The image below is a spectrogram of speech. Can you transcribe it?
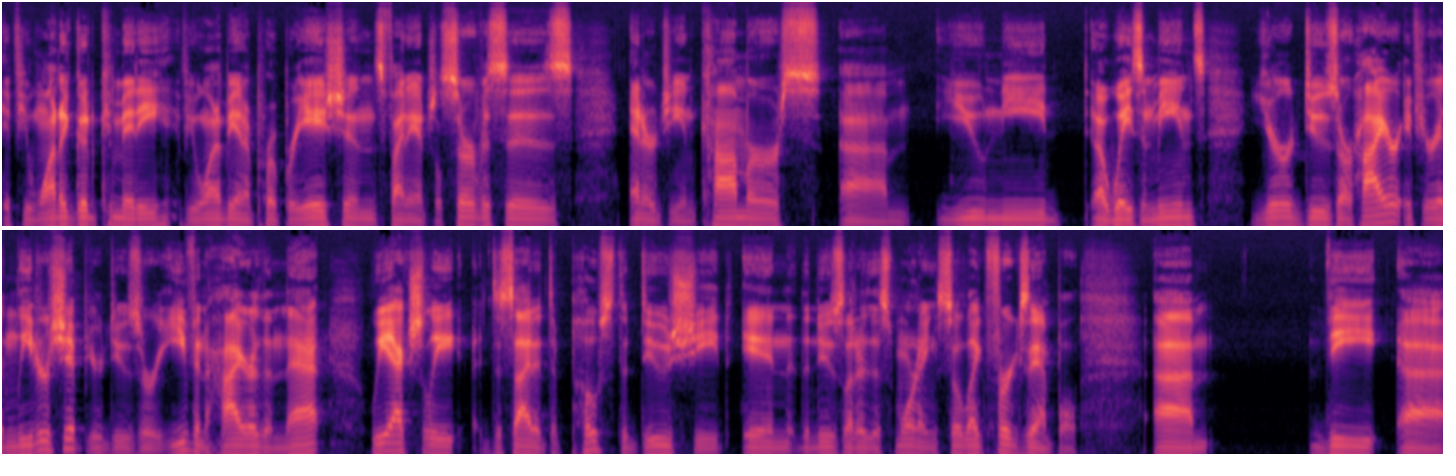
if you want a good committee, if you want to be in appropriations, financial services, energy and commerce, um, you need uh, Ways and Means, your dues are higher. If you're in leadership, your dues are even higher than that. We actually decided to post the dues sheet in the newsletter this morning. So, like for example, um, the uh,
